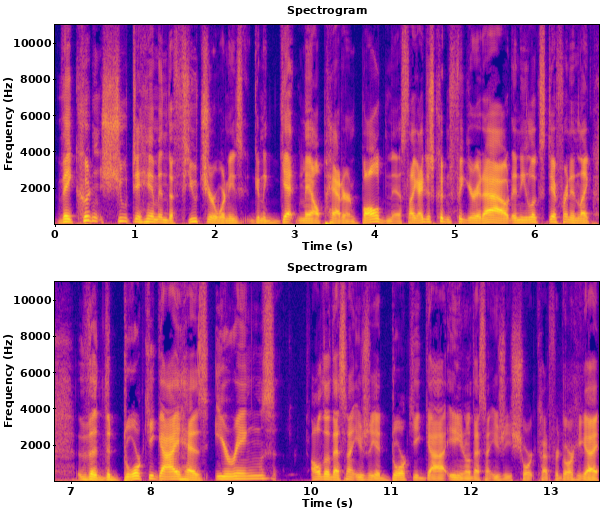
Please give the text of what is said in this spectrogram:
They couldn't shoot to him in the future when he's gonna get male pattern baldness. Like I just couldn't figure it out, and he looks different. And like the the dorky guy has earrings, although that's not usually a dorky guy. You know, that's not usually a shortcut for dorky guy.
